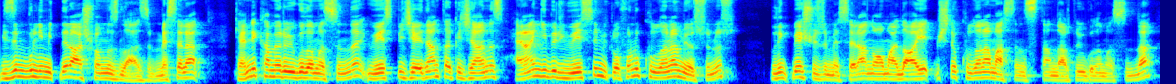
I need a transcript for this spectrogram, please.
Bizim bu limitleri aşmamız lazım. Mesela kendi kamera uygulamasında USB-C'den takacağınız herhangi bir USB mikrofonu kullanamıyorsunuz. Blink 500'ü mesela normalde A70'te kullanamazsınız standart uygulamasında.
